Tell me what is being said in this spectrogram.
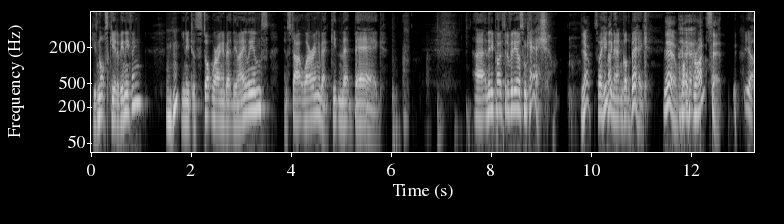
he's not scared of anything. Mhm. You need to stop worrying about them aliens and start worrying about getting that bag. Uh, and then he posted a video of some cash. Yeah. So he went out and got the bag. Yeah, what a grind set. Yeah.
